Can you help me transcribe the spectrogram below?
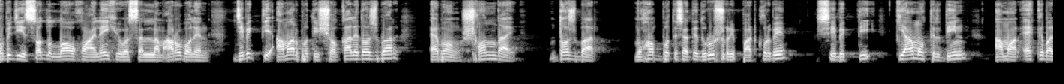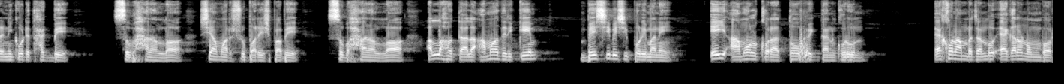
নবীজি সাল্লাহ আলাইহি ওয়াসাল্লাম আরও বলেন, যে ব্যক্তি আমার প্রতি সকালে দশবার এবং সন্ধ্যায় দশবার মোহাব্বতের সাথে দুরুদ শরীফ পাঠ করবে, সে ব্যক্তি কিয়ামতের দিন আমার একেবারে নিকটে থাকবে। সুবহানাল্লাহ, সে আমার সুপারিশ পাবে। সুবহানাল্লাহ, আল্লাহ তাআলা আমাদেরকে বেশি বেশি পরিমাণে এই আমল করার তৌফিক দান করুন। এখন আমরা জানব এগারো নম্বর।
